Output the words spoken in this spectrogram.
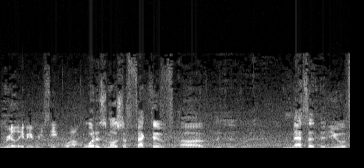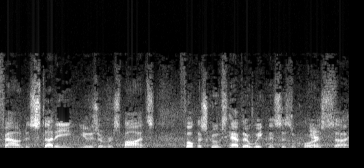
really be received well. What is the most effective uh, method that you have found to study user response? Focus groups have their weaknesses, of course. Uh,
